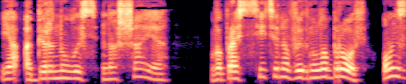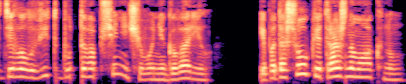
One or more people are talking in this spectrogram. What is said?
Я обернулась на Шая, вопросительно выгнула бровь. Он сделал вид, будто вообще ничего не говорил, и подошел к витражному окну,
